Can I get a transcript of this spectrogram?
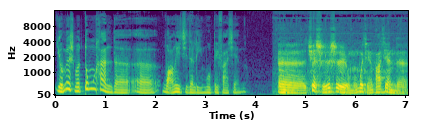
有没有什么东汉的呃王一级的陵墓被发现呢？呃，确实是我们目前发现的，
